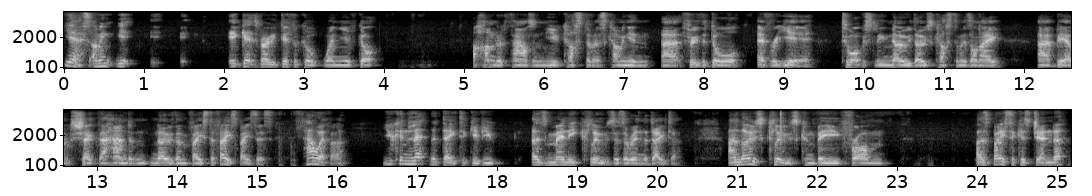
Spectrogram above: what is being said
Yes, I mean it, it, it gets very difficult when you've got 100,000 new customers coming in uh, through the door every year to obviously know those customers on a uh, be able to shake their hand and know them face to face basis. However, you can let the data give you as many clues as are in the data. And those clues can be from as basic as gender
